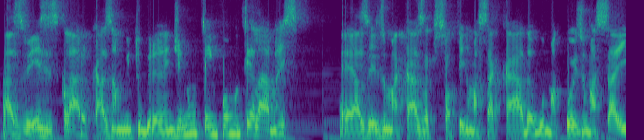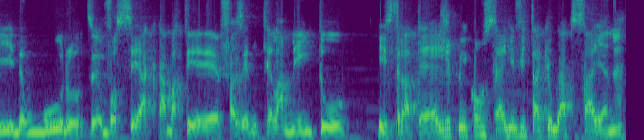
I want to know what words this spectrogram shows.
Às vezes, claro, casa muito grande não tem como telar, mas é, às vezes uma casa que só tem uma sacada, alguma coisa, uma saída, um muro, você acaba ter, é, fazendo telamento estratégico e consegue evitar que o gato saia, né?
